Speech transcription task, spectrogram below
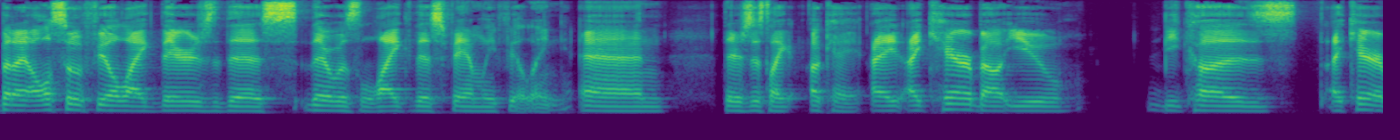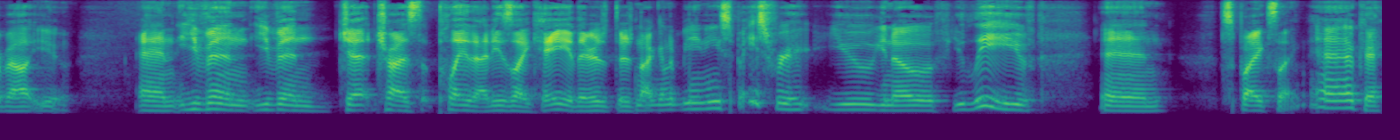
But I also feel like there's this, there was like this family feeling. And there's just like, okay, I, I care about you because I care about you. And even even Jet tries to play that. He's like, "Hey, there's there's not going to be any space for you, you know, if you leave." And Spike's like, "Eh, okay,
